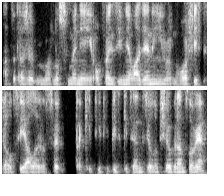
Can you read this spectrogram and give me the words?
A teda, že možno sú menej ofenzívne ladení, možno horší strelci, ale zase takí tí typickí centri, lepšie obrancovia.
